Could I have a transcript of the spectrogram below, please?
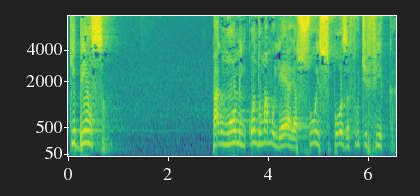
Que bênção. Para um homem, quando uma mulher, a sua esposa, frutifica.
